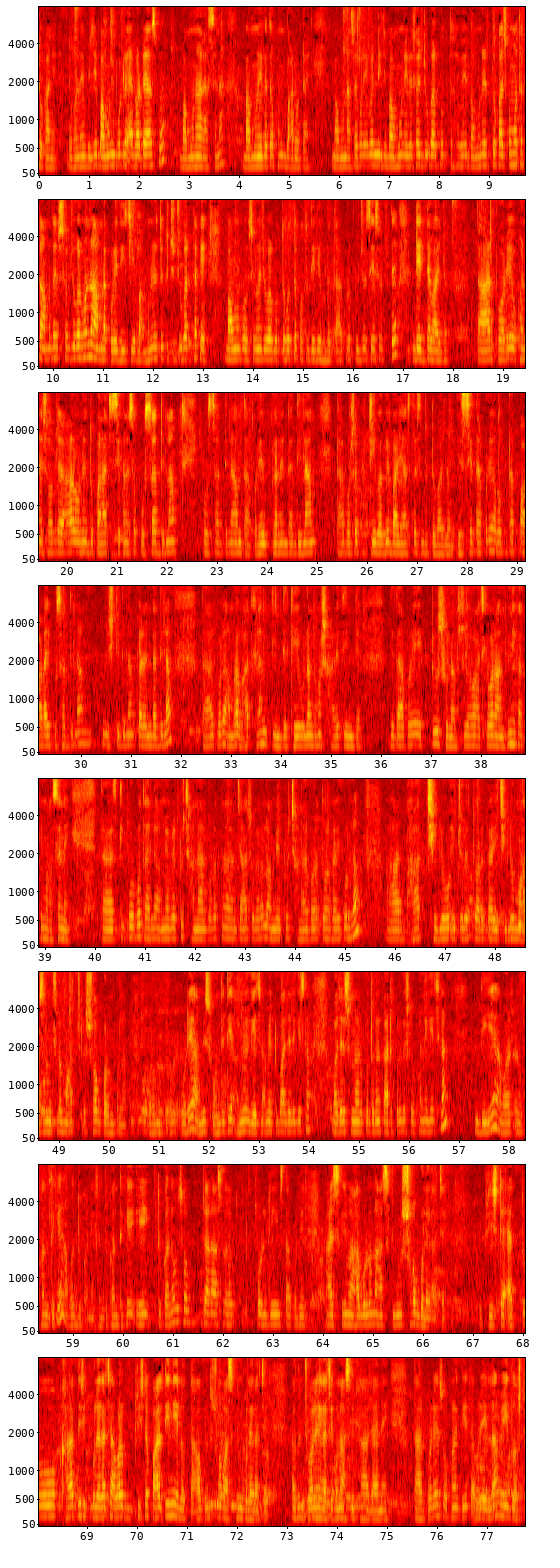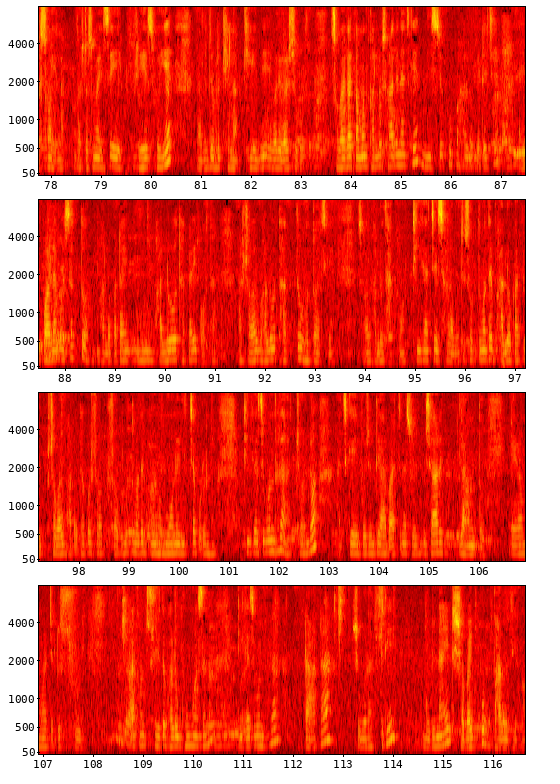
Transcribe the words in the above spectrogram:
দোকানে। দোকানে বেজে বামুন বলল, এগারোটায় আসব? বামুন আর আসে না। বামুন এলে তখন বারোটায়। বামুন আসার পরে এবার নিজে বামুন এলে সব জোগাড় করতে হবে। বামুনের তো কাজকর্ম থাকে, আমাদের সব জোগাড় করে না, আমরা করে দিয়েছি। বামুনের তো কিছু জোগাড় থাকে, বামুন সেগুলো জোগাড় করতে করতে কত দেরি হলো। তারপরে পুজো শেষ হতে দেড়টা বাজলো। তারপরে ওখানে সব আরও অনেক দোকান আছে, সেখানে সব প্রসাদ দিলাম। প্রসাদ দিলাম, তারপরে ক্যালেন্ডার দিলাম। তারপর সব গুছিয়ে বাগিয়ে বাড়ি আসতে আসতে দুটো বাজলাম এসে তারপরে আবার পাড়ায় প্রসাদ দিলাম, মিষ্টি দিলাম ক্যালেন্ডার দিলাম। তারপরে আমরা ভাত খেলাম তিনটে, খেয়ে বললাম তখন সাড়ে তিনটে। দিয়ে তারপরে একটু শুলাম, শুয়ে আজকে আবার রাঁধুনি কাকিমা, আসে নেই। তা কী করব তাহলে? আমি আবার একটু ছানার বড়া যা চলে গেলো, আমি একটু ছানার বড়া তরকারি করলাম। আর ভাত ছিল, এঁচড়ের তরকারি ছিল, মাশরুম ছিল, মাছ ছিল, সব গরম করলাম। গরম করে আমি সন্ধে দিয়ে আমিও গিয়েছিলাম, আমি একটু বাজারে গেছিলাম বাজারে সোনার উপর দোকানে কাঠ করে গেছিল, ওখানে গিয়েছিলাম। দিয়ে আবার ওখান থেকে আবার দোকানে গেছিলাম দোকান থেকে এই দোকানেও সব যারা আসে কোল্ড ড্রিঙ্কস তারপরে আইসক্রিম আহা বলল না আইসক্রিমগুলো সব গলে গেছে। ফ্রিজটা এত খারাপ দিকে গলে গেছে, আবার ফ্রিজটা পাল্টিয়ে নিয়ে এলো, তাও কিন্তু সব আইসক্রিম গলে গেছে। একদম জল হয়ে গেছে, কোনো আইসক্রিম খাওয়া যায় নাই। তারপরে ওখানে দিয়ে তারপরে এলাম, এই দশটার সময় এলাম। দশটার সময় এসে একটু ফ্রেশ হয়ে তারপরে তারপরে খেলাম, খেয়ে দিয়ে এবার এবার শুভ সবাইকার কেমন কাটলো সারাদিন আজকে? নিশ্চয়ই খুব ভালো কেটেছে। পয়লা বৈশাখ তো, ভালো কাটাই ভালো থাকারই কথা। আর সবাই ভালো থাকতেও হতো আজকে। সবাই ভালো থাকো। ঠিক আছে, সারা বছর সব তোমাদের ভালো কাটুক। সবাই ভালো থাকো, সব স্বপ্ন তোমাদের হোক, মনের ইচ্ছা পূরণ হোক। ঠিক আছে বন্ধুরা, চলো আজকে এই পর্যন্তই, আর পারছি না, শরীর বিশাল ক্লান্ত। এরা মনে হচ্ছে একটু শুই। এখন শুয়ে তো ভালো ঘুম আসে না। ঠিক আছে বন্ধুরা, টাটা, শুভরাত্রি, গুড নাইট, সবাই খুব ভালো থেকো।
